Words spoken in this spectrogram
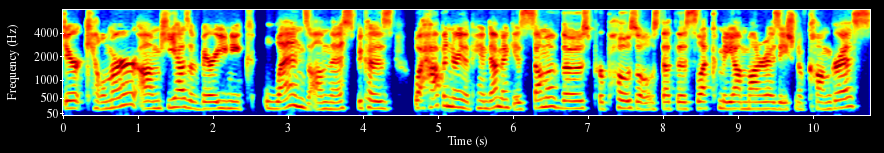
derek kilmer. Um, he has a very unique lens on this because what happened during the pandemic is some of those proposals that the Select Committee on Modernization of Congress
